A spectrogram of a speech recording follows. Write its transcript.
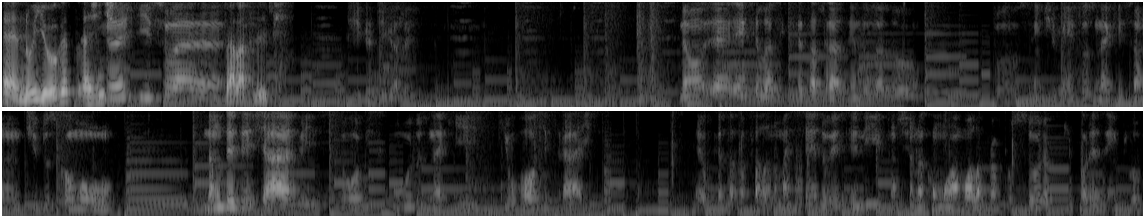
É, no yoga a gente. É, isso é. Vai lá, Felipe. Não, é, é esse lance que você está trazendo lá do, dos sentimentos, né, que são tidos como não desejáveis ou obscuros, né, que, que o rock traz. É o que eu estava falando mais cedo. Ele, ele, funciona como uma mola propulsora, porque, por exemplo,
